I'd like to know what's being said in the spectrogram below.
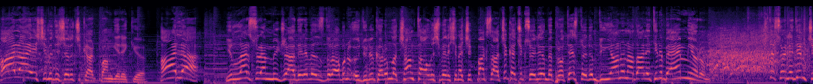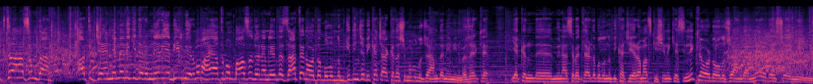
Hala eşimi dışarı çıkartmam gerekiyor. Hala. Yıllar süren mücadele ve ızdırabın ödülü karımla çanta alışverişine çıkmaksa açık açık söylüyorum ve protesto ediyorum. Dünyanın adaletini beğenmiyorum. İşte söylediğim çıktı ağzımdan. Artık cehenneme mi giderim nereye bilmiyorum ama hayatımın bazı dönemlerinde zaten orada bulundum. Gidince birkaç arkadaşımı bulacağımdan eminim. Özellikle yakın e, münasebetlerde bulunduğum birkaç yaramaz kişinin kesinlikle orada olacağından neredeyse eminim.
